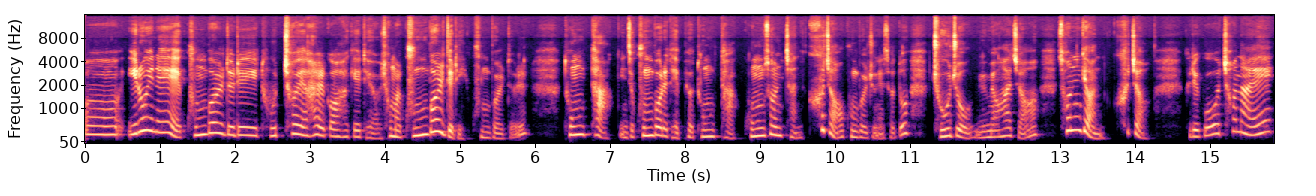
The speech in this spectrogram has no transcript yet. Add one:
어 이로 인해 군벌들이 도처에 할거하게 돼요. 정말 군벌들이, 군벌들. 동탁 인제 군벌의 대표 동탁, 공손찬 크죠, 군벌 중에서도. 조조 유명하죠. 손견 크죠. 그리고 천하의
